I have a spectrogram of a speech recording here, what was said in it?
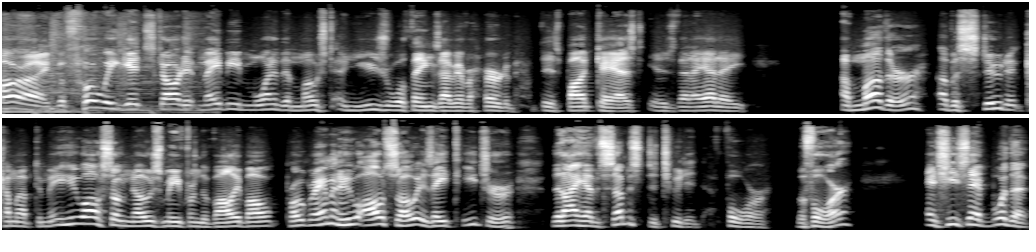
All right, before we get started, maybe one of the most unusual things I've ever heard about this podcast is that I had a a mother of a student come up to me who also knows me from the volleyball program and who also is a teacher that I have substituted for before. And she said, Boy, the,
